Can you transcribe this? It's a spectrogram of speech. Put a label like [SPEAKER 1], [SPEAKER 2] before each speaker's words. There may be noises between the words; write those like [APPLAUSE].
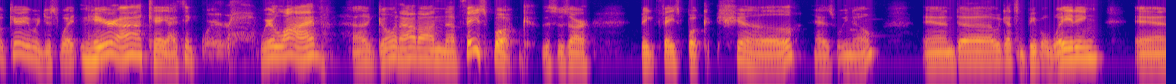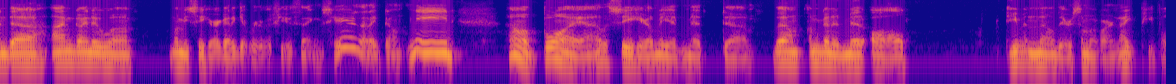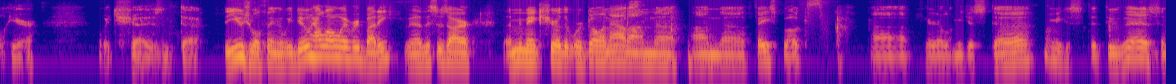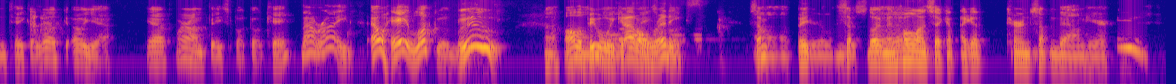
[SPEAKER 1] Okay, we're just waiting here. Okay, I think we're we're live, uh, going out on uh, Facebook. This is our big Facebook show, as we know, and uh, we got some people waiting. And uh, I'm going to uh, let me see here. I got to get rid of a few things here that I don't need. Oh boy, uh, let's see here. Let me admit. Uh, well, I'm going to admit all, even though there's some of our night people here which uh, isn't uh, the usual thing that we do. Hello, everybody. Uh, this is our. Let me make sure that we're going out on uh, on uh, Facebook. Uh, here, let me just let me just do this and take a look. Oh yeah, yeah, we're on Facebook. Okay, all right. Oh hey, look, boo! All the people we got already. Some, wait, some, wait a minute, hold on a second. I got to turn something down here.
